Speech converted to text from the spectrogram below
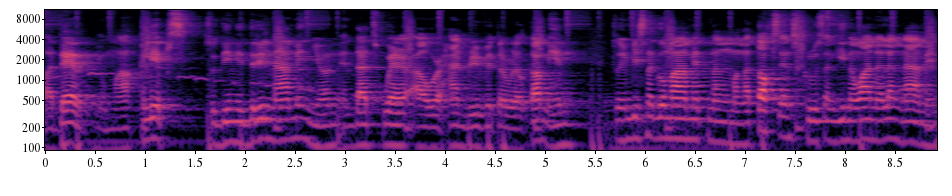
pader, yung mga clips. So, dinidrill namin yon and that's where our hand riveter will come in. So, imbis na gumamit ng mga tocks and screws, ang ginawa na lang namin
